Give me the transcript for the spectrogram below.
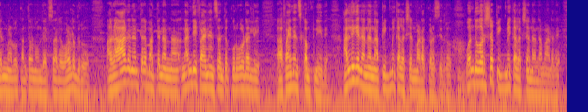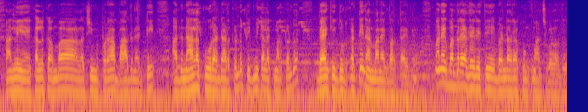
ಏನು ಮಾಡ್ಬೇಕಂತ ಎರಡು ಸಲ ಹೊರಡಿದ್ರು. ಅದಾದ ನಂತರ ಮತ್ತೆ ನನ್ನ ನಂದಿ ಫೈನಾನ್ಸ್ ಅಂತ ಕುರುಗೋಡಲ್ಲಿ ಫೈನಾನ್ಸ್ ಕಂಪ್ನಿ ಇದೆ. ಅಲ್ಲಿಗೆ ನನ್ನನ್ನು ಪಿಗ್ಮಿ ಕಲೆಕ್ಷನ್ ಮಾಡಕ್ಕೆ ಕಳಿಸಿದ್ರು. ಒಂದು ವರ್ಷ ಪಿಗ್ಮಿ ಕಲೆಕ್ಷನನ್ನು ಮಾಡಿದೆ. ಅಲ್ಲಿ ಕಲ್ಲಕಂಬ ಲಕ್ಷ್ಮೀಪುರ, ಬಾದನಟ್ಟಿ ಅದು ನಾಲ್ಕು ಊರು ಅಡ್ಡಾಡ್ಕೊಂಡು ಪಿಗ್ಮಿ ಕಲೆಕ್ಟ್ ಮಾಡ್ಕೊಂಡು ಬ್ಯಾಂಕಿಗೆ ದುಡ್ಡು ಕಟ್ಟಿ ನಾನು ಮನೆಗೆ ಬರ್ತಾಯಿದ್ದೆ ಮನೆಗೆ ಬಂದರೆ ಅದೇ ರೀತಿ ಭಂಡಾರ ಕುಂಕುಮ ಹಚ್ಕೊಳ್ಳೋದು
